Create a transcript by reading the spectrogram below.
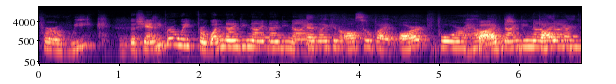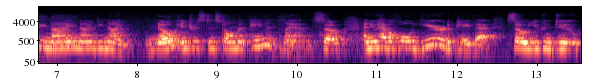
for a week, The shanty for a week for one ninety nine ninety nine. and I can also buy art for how Five ninety nine Five nine ninety nine nine. ninety nine. No interest installment payment plan. So and you have a whole year to pay that. So you can do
